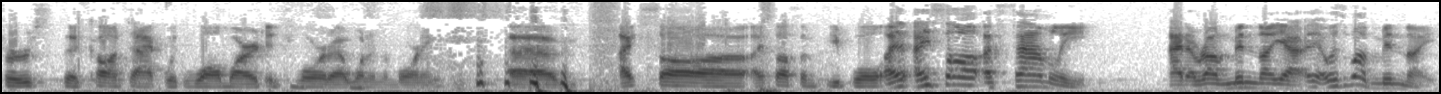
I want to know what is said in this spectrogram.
first uh, contact with Walmart in Florida at one in the morning. Um, I saw I saw some people. I, I saw a family at around midnight. Yeah, it was about midnight.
